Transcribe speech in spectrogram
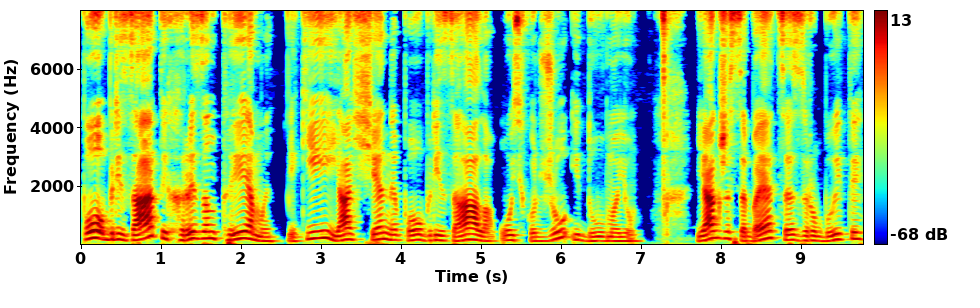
пообрізати хризантеми, які я ще не пообрізала. Ось ходжу і думаю, як же себе це зробити,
